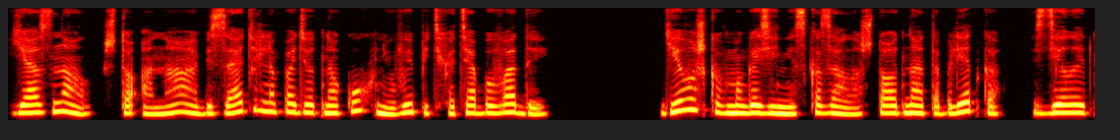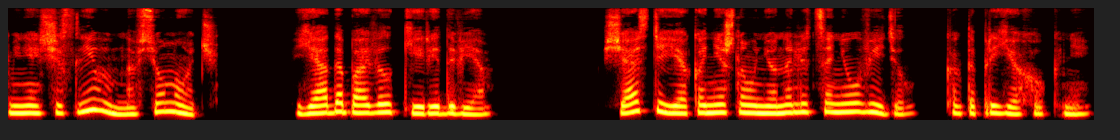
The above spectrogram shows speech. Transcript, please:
я знал, что она обязательно пойдет на кухню выпить хотя бы воды. Девушка в магазине сказала, что одна таблетка сделает меня счастливым на всю ночь. Я добавил Кире две. Счастья я, конечно, у нее на лице не увидел, когда приехал к ней.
